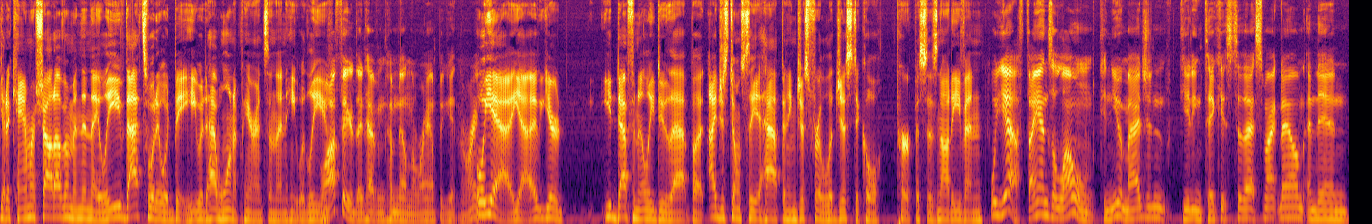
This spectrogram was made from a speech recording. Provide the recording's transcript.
get a camera shot of him and then they leave. That's what it would be. He would have one appearance and then he would leave. Well, I figured they'd have him come down the ramp and get in the ring. Well, yeah, yeah, you're you definitely do that, but I just don't see it happening just for logistical purposes. Not even Well, yeah, fans alone. Can you imagine getting tickets to that SmackDown and then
